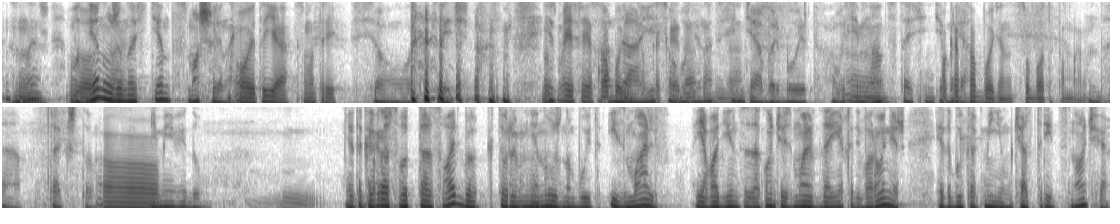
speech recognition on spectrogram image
Знаешь? Мгм. Вот Да, мне нужен знаю. ассистент с машины. О, это я, смотри. Все, вот, отлично. Ну, если я А, свободен. Да, какая свободен. Сентябрь будет, 18 Пока сентября. свободен, суббота, по-моему. Да, так что А, имей в виду. Это как раз вот та свадьба, которую мне нужно будет из Мальв. Я в 11 закончу, из Мальв доехать в Воронеж. Это будет как минимум час 30 ночи.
